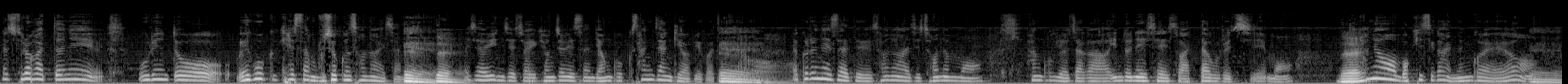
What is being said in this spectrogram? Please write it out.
그래서 들어갔더니 우리는 또 외국 회사 무조건 선호하잖아요. 네. 네. 저희 이제 저희 경정회사는 영국 상장 기업이거든요. 네. 아. 그런 회사들 선호하지. 저는 뭐 한국 여자가 인도네시아에서 왔다 그러지 뭐 네. 전혀 먹히지가 않는 거예요. 네.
